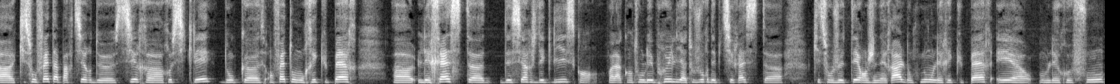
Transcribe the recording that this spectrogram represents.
euh, qui sont faites à partir de cire euh, recyclée. Donc euh, en fait, on récupère euh, les restes des cierges d'église. Quand, voilà, quand on les brûle, il y a toujours des petits restes qui sont jetés en général. Donc nous, on les récupère et on les refond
